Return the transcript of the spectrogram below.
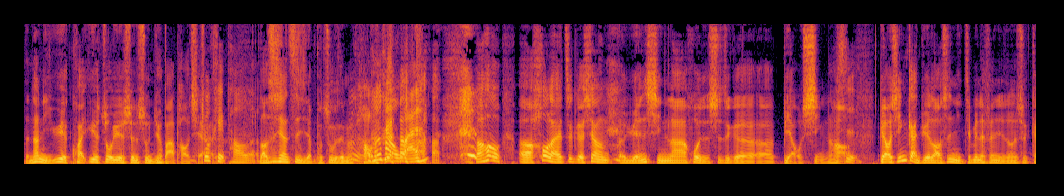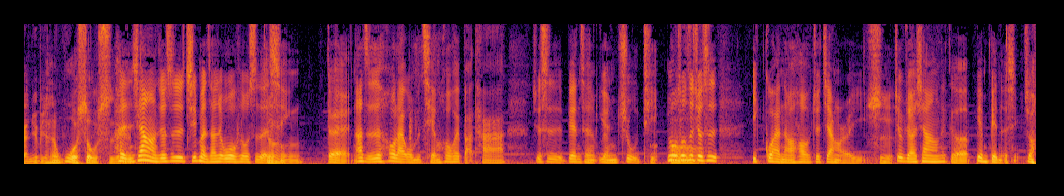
等到你越快越做越顺速，你就把它抛起来，就可以抛了。老师现在自己忍不住这么抛，很好玩。然后呃，后来这个像呃圆形啦，或者是这个呃表形哈，是表形，感觉老师你这边的分解中。是感觉比较像握寿司，很像，就是基本上是握寿司的形。嗯、对，那只是后来我们前后会把它就是变成圆柱体，如果说这就是一罐，然后就这样而已，是就比较像那个便便的形状，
